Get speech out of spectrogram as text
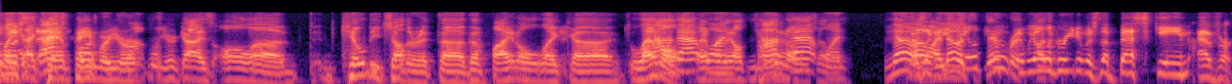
like that campaign where your your guys all uh, killed each other at uh, the final like uh, level. Not that one. Not that on one. No, no I know it's different. we all agreed it was the best game ever.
